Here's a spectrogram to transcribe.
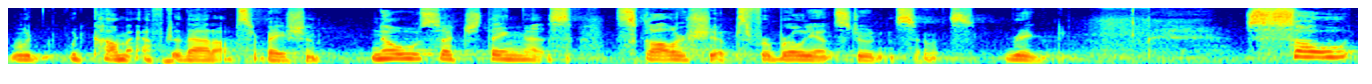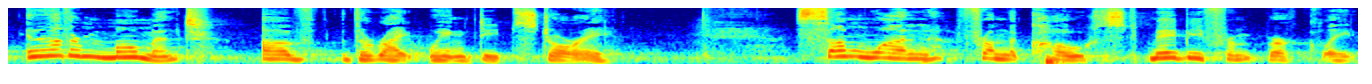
would, would come after that observation. No such thing as scholarships for brilliant students, so it's rigged. So, in another moment of the right wing deep story, someone from the coast, maybe from Berkeley,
